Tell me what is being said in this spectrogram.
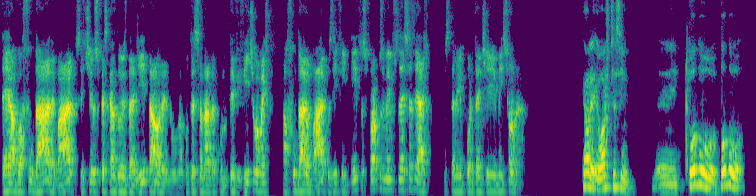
até afundar né, barcos, você tinha os pescadores dali e tal, né, não aconteceu nada quando teve vítima, mas afundaram barcos, enfim, entre os próprios membros do Leste Asiático. Isso também é importante mencionar. Cara, eu acho que assim, é, todo, todo,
